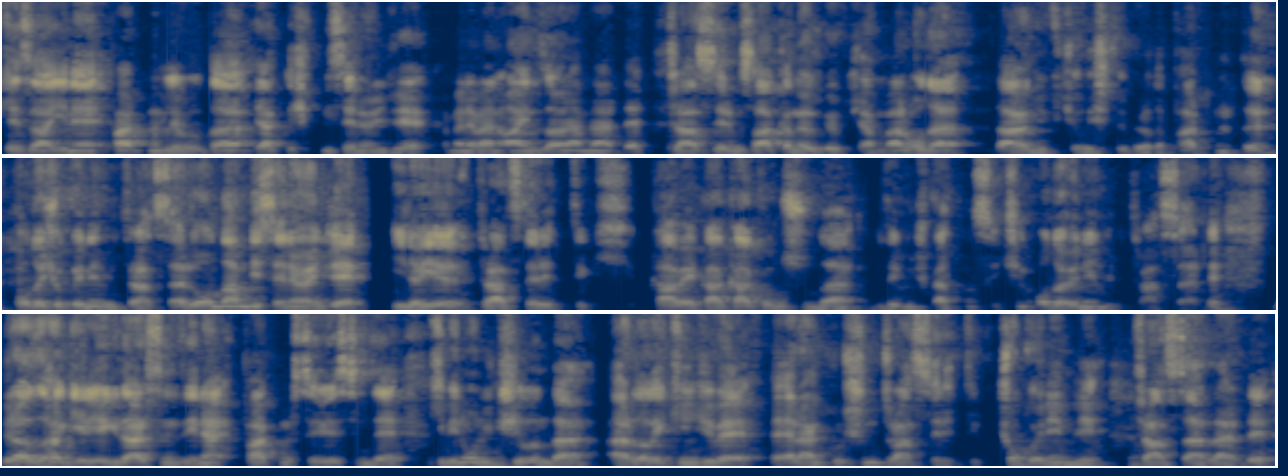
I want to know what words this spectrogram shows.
Keza yine partner level'da yaklaşık bir sene önce hemen hemen aynı dönemlerde transferimiz Hakan Özgökçen var. O da daha önceki çalıştığı büroda partnerdi. O da çok önemli bir transferdi. Ondan bir sene önce İlay'ı transfer ettik. KVKK konusunda bize güç katması için o da önemli bir transferdi. Biraz daha geriye gidersiniz yine partner seviyesinde 2013 yılında Erdal Ekinci ve Eren Kurşun'u transfer ettik. Çok önemli transferlerdi.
